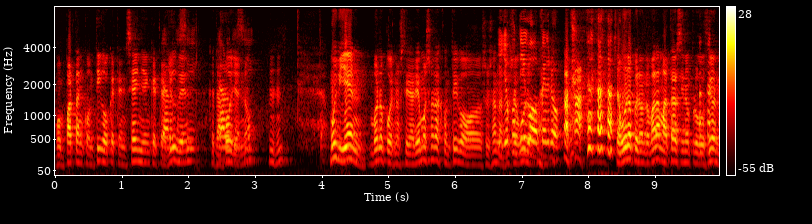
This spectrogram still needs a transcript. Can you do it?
compartan contigo, que te enseñen, que te ayuden, que, te apoyen, ¿no? Muy bien, bueno, pues nos tiraríamos horas contigo, Susana. Y yo contigo, Pedro. seguro, pero nos van a matar sin producción.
